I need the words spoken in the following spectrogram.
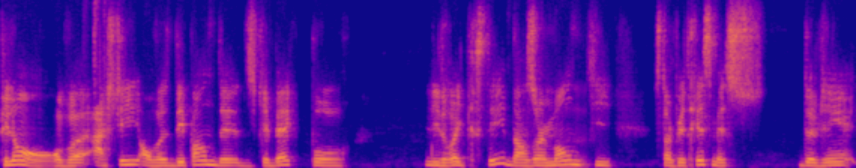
Puis là, on, on va acheter, on va dépendre de- du Québec pour l'hydroélectricité dans un monde Mhm. qui, c'est un peu triste, mais devient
